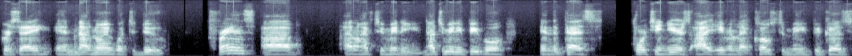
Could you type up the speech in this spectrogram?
per se and not knowing what to do. Friends, uh, I don't have too many, not too many people in the past 14 years I even let close to me because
